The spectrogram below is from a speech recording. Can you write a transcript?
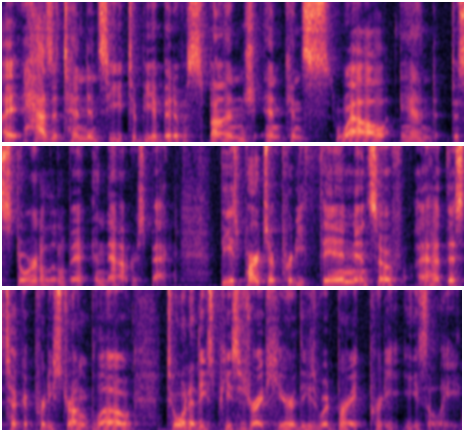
it has a tendency to be a bit of a sponge and can swell and distort a little bit in that respect. These parts are pretty thin, and so if uh, this took a pretty strong blow to one of these pieces right here, these would break pretty easily.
